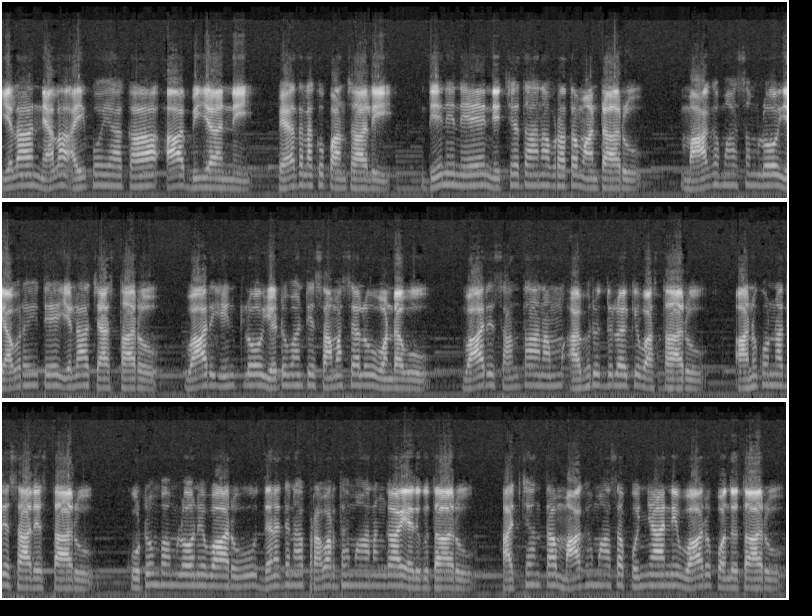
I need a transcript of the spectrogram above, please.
ఇలా నెల అయిపోయాక ఆ బియ్యాన్ని పేదలకు పంచాలి. దీనినే నిత్యదాన వ్రతం అంటారు. మాఘమాసంలో ఎవరైతే ఇలా చేస్తారో వారి ఇంట్లో ఎటువంటి సమస్యలు ఉండవు. వారి సంతానం అభివృద్ధిలోకి వస్తారు. అనుకున్నది సాధిస్తారు. కుటుంబంలోని వారు దినదిన ప్రవర్ధమానంగా ఎదుగుతారు. అత్యంత మాఘమాస పుణ్యాన్ని వారు పొందుతారు.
